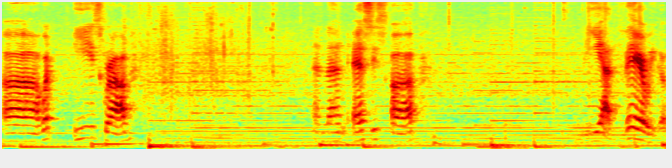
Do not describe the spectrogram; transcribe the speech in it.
Uh, what? E is grab. And then S is up. Yeah, there we go.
